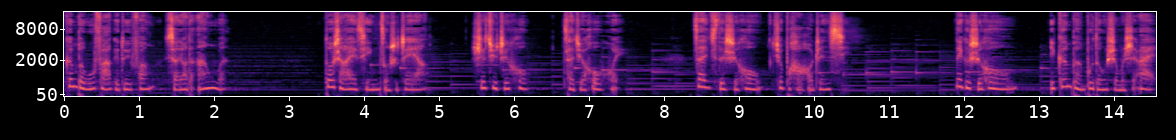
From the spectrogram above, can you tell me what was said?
根本无法给对方想要的安稳。多少爱情总是这样，失去之后才觉后悔，在一起的时候却不好好珍惜。那个时候，你根本不懂什么是爱，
